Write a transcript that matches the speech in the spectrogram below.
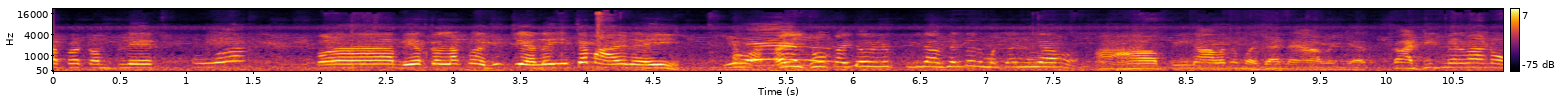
આપણે કમ્પ્લીટ પણ બે કલાક હજુ ચેનલ એ કેમ આવે નહીં અહીં? જો કહી દઉં એટલે આવશે તો મજા નહીં આવે. હા પીને આવે તો મજા ના આવે યાર. કાઢી જ મેળવાનો.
